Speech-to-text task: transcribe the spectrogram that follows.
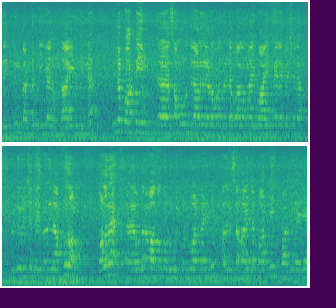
തെറ്റും കണ്ടുപിടിക്കാൻ ഉണ്ടായിരുന്നില്ല പിന്നെ പാർട്ടിയും സമൂഹത്തിലെ ആളുകൾ ഇടപെടുന്നതിന്റെ ഭാഗമായി വായ്പയിലൊക്കെ ചില വിട്ടുവീഴ്ച ചെയ്യുന്നതിനപ്പുറം വളരെ ഏഹ്, ഉത്തരവാദിത്വത്തോടു കൂടി കൊണ്ടുപോകാൻ കഴിഞ്ഞു. അതിന് സഹായിച്ച പാർട്ടി പാർട്ടിയിലെ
